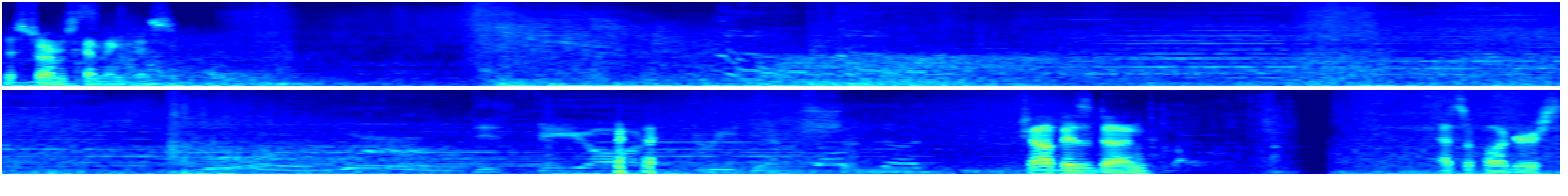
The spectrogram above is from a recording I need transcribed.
The storm's coming, guys. Job is done. That's a poggers.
